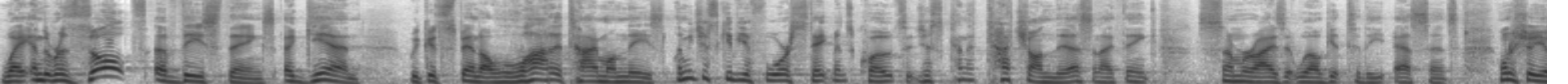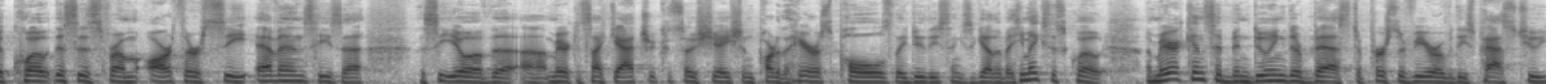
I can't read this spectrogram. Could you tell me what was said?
way. And the results of these things, again, we could spend a lot of time on these. Let me just give you four statements, quotes that just kind of touch on this and I think summarize it well, get to the essence. I want to show you a quote. This is from Arthur C. Evans. He's a, the CEO of the uh, American Psychiatric Association, part of the Harris polls. They do these things together. But he makes this quote Americans have been doing their best to persevere over these past two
